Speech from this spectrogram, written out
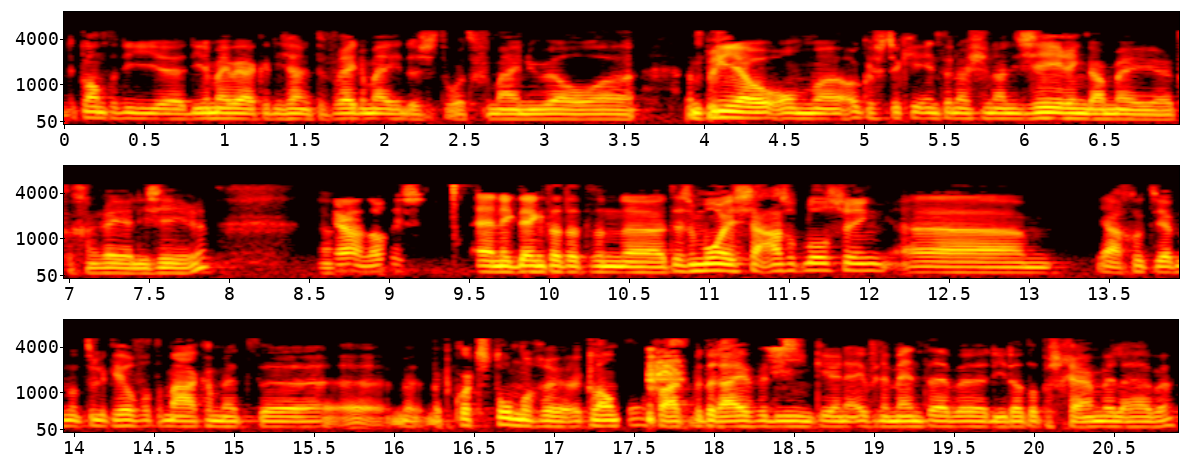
De klanten die, die ermee werken, die zijn er tevreden mee. Dus het wordt voor mij nu wel een prio om ook een stukje internationalisering daarmee te gaan realiseren. Ja, logisch. En ik denk dat het een, eh, het is een mooie SaaS-oplossing. Ehm ja, goed, je hebt natuurlijk heel veel te maken met, eh, eh, met, met kortstondige klanten. Vaak bedrijven die een keer een evenement hebben, die dat op een scherm willen hebben.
